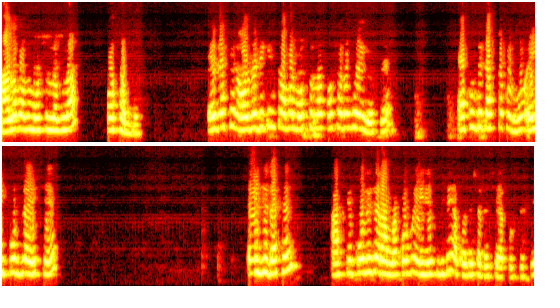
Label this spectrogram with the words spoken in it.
ভালোভাবে মশলাগুলা কষাবো। এই দেখেন অলরেডি কিন্তু আমার মশলা কষানো হয়ে গেছে। এখন যে কাজটা করব, এই পর্যায়ে এসে এই যে দেখেন, আজকে কলিজা রান্না করব, এই রেসিপিটাই আপনাদের সাথে শেয়ার করতেছি।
